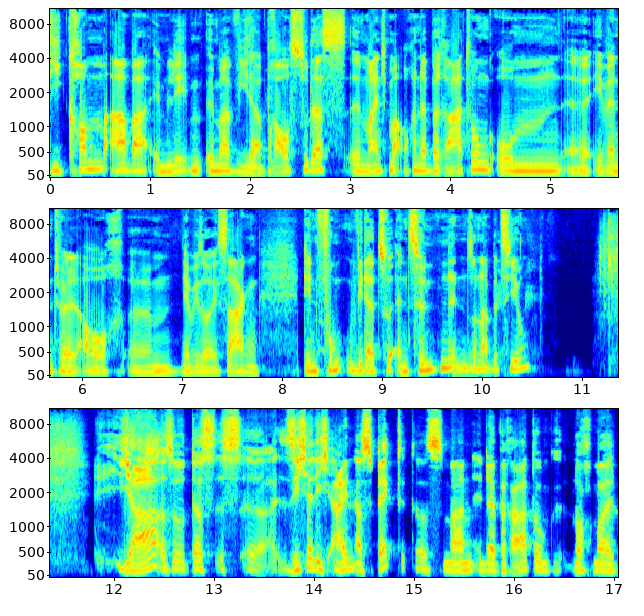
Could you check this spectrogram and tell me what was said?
Die kommen aber im Leben immer wieder. Brauchst du das äh, manchmal auch in der Beratung, um äh, eventuell auch, ähm, ja, wie soll ich sagen, den Funken wieder zu entzünden in so einer Beziehung? Beziehung? Ja, also das ist äh, sicherlich ein Aspekt, dass man in der Beratung nochmal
